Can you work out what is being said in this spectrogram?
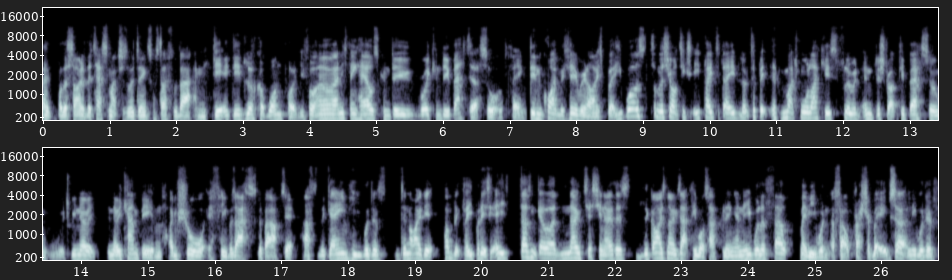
uh, by the side of the test matches. I was doing some stuff with that, and it did, it did look at one point. You thought, oh, anything Hales can do, Roy can do better, sort of thing. Didn't quite materialise, but he was. Some of the shots he, he, played today looked a bit much more like his fluent and destructive best, so, which we know it, you know, he can be. And I'm sure if he was asked about it after the game, he would have denied it publicly but it's, it doesn't go unnoticed. You know, there's the guys know exactly what's happening, and he will have felt maybe he wouldn't have felt pressure, but it certainly would have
